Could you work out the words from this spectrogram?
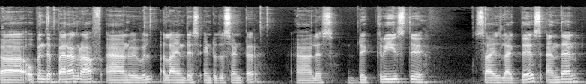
uh, open the paragraph and we will align this into the center. Uh, let's decrease the size like this and then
